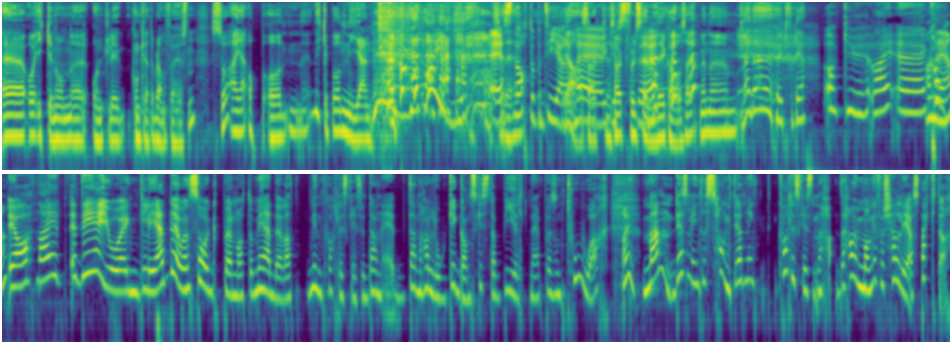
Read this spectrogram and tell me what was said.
eh, og ikke noen ordentlig konkrete planer for høsten, så er jeg oppe og nikker på nieren. Jeg er det- snart oppe på tieren. Ja, det snart, snart fullstendig kaos her. Men nei, det er høyt for tida. Å, gud. Nei. Eh, Andrea? ja, nei, det er jo en glede og en sorg på en måte å meddele at min kvartlivskrise den, er, den har ligget ganske stabilt ned på en sånn toer. Oi. Men det som er interessant, er at min kvartlivskrisen har, har jo mange forskjellige aspekter.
